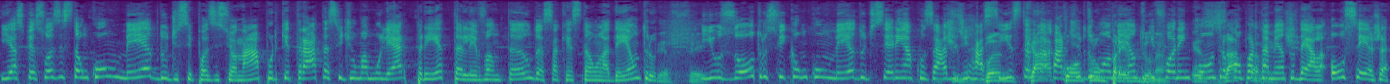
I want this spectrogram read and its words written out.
E as pessoas estão com medo de se posicionar, porque trata-se de uma mulher preta levantando essa questão lá dentro. Perfeito. E os outros ficam com medo de serem acusados De de, racistas a partir do um momento que né? forem contra Exatamente. o comportamento dela. Ou seja,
